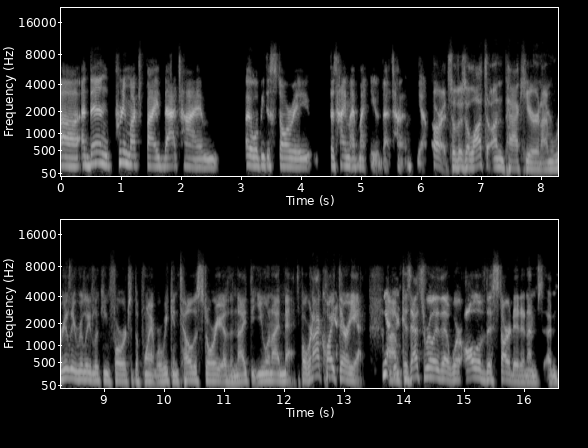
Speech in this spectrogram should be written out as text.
Uh, and then pretty much by that time, it will be the story the time I met you that time. Yeah. All right. So there's a lot to unpack here. And I'm really, really looking forward to the point where we can tell the story of the night that you and I met. But we're not quite yeah. there yet. Yeah. Because um, that's really the where all of this started. And I'm I'm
